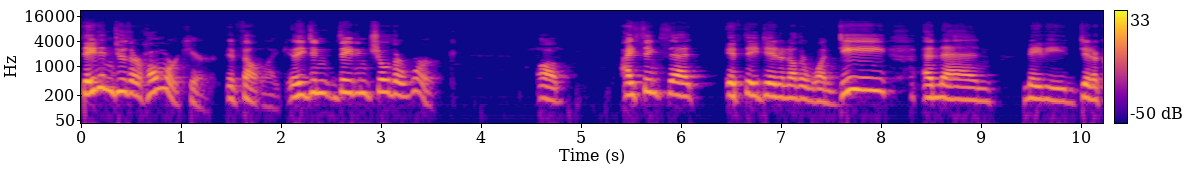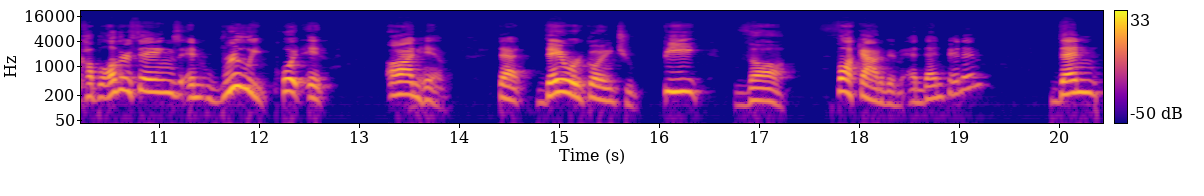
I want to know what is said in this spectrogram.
They didn't do their homework here it felt like. They didn't they didn't show their work. Uh, i think that if they did another 1d and then maybe did a couple other things and really put it on him that they were going to beat the fuck out of him and then pin him then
